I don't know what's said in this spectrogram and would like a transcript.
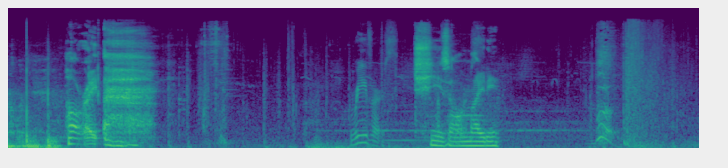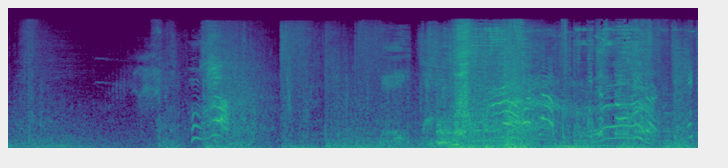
All right. Reavers. Jeez almighty. Watch out! It's a soul eater! It doesn't belong here! We must get rid of it! It's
